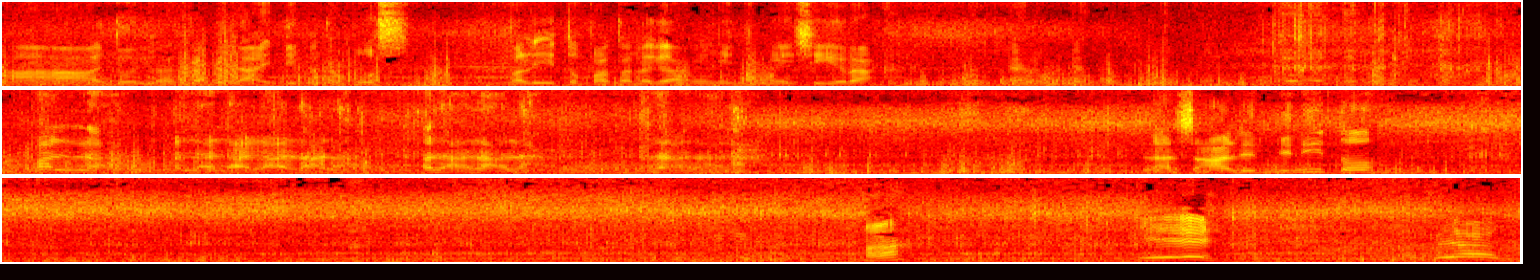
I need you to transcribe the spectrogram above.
Ah, doon ang kabila, hindi pa tapos. Bali, ito pa talaga ang medyo may sira. Ayan, ayan. Ala, ala, ala, ala, ala, ala, ala, ala, ala, ala, ala. Lance Allen Benito. Ha? Eh, ano yan?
